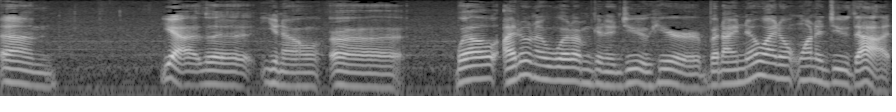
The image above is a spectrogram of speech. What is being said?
Um, yeah, the, you know, uh, well, I don't know what I'm to do here, but I know I don't want to do that.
